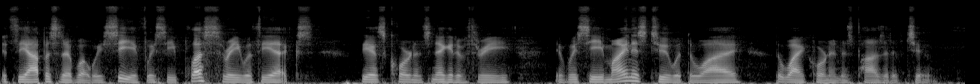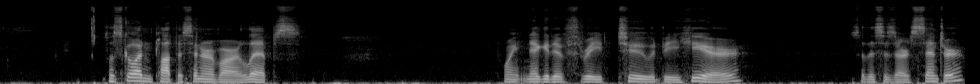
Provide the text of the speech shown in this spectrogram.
it's the opposite of what we see. If we see plus 3 with the x, the x-coordinate is negative 3. If we see minus 2 with the y, the y-coordinate is positive 2. So let's go ahead and plot the center of our ellipse. Point negative 3, 2 would be here. So this is our center.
